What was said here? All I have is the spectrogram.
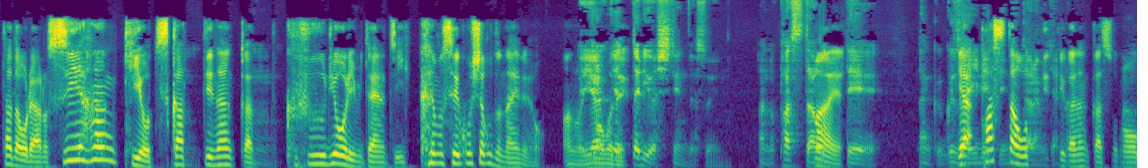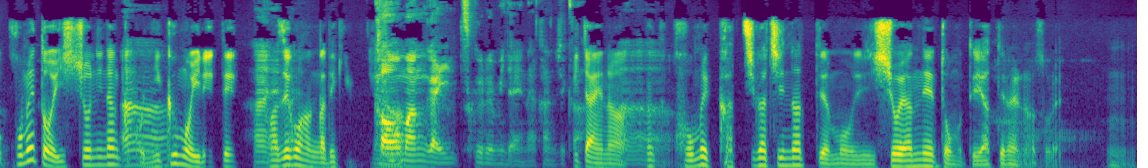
ただ俺あの炊飯器を使ってなんかうん工夫料理みたいなやつ一回も成功したことないのよ。あのや今まで。やったりはしてんだ、そういうの。あの、パスタまあをって、なんか具いや材入れて、パスタを煮ったてっていうかなんかそのうん米と一緒になんかこう肉も入れてはい混ぜご飯ができる。顔マンガイ作るみたいな感じか。みたいな。なんか米ガッチガチになってもう一生やんねえと思ってやってないな、それ。うん。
